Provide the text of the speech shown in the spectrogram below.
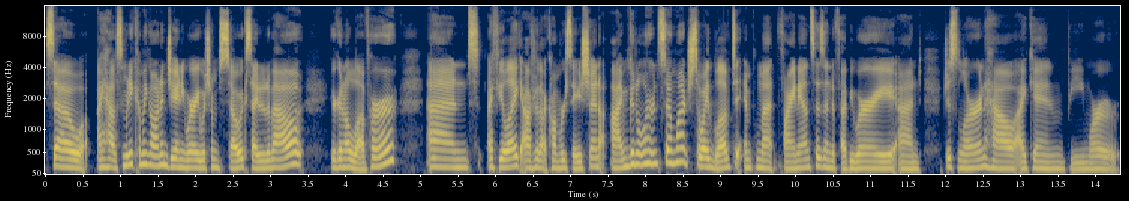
So I have somebody coming on in January, which I'm so excited about. You're going to love her. And I feel like after that conversation, I'm going to learn so much. So I'd love to implement finances into February and just learn how I can be more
